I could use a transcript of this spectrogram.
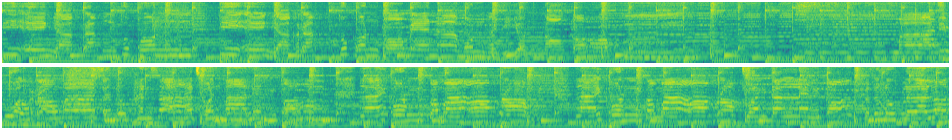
พี่เองอยากรักทุกคน พี่เองอยากรักทุกคนขอแม่หน้ามนให้พี่ยนน้องกอบมาที่พวกเรามาสนุกหันษาชวนมาเล่นกอล์ฟหลายคนก็มาออกรอบ หลายคนก็มาออกรอบ สนุกเรือล้น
